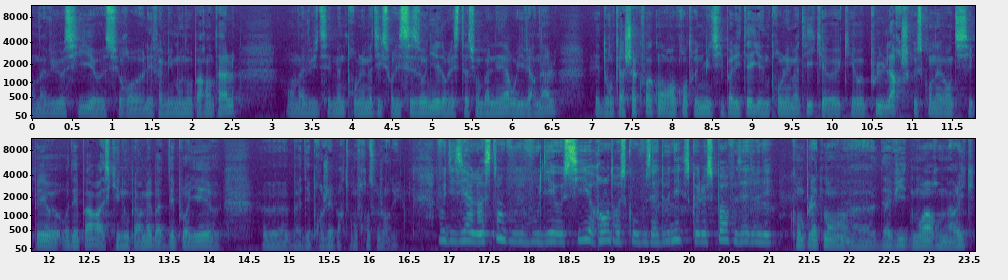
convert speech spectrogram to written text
On a vu aussi sur les familles monoparentales. On a vu ces mêmes problématiques sur les saisonniers dans les stations balnéaires ou hivernales. Et donc à chaque fois qu'on rencontre une municipalité, il y a une problématique euh, qui est plus large que ce qu'on avait anticipé euh, au départ, ce qui nous permet bah, de déployer euh, bah, des projets partout en France aujourd'hui. Vous disiez à l'instant que vous vouliez aussi rendre ce qu'on vous a donné, ce que le sport vous a donné. Complètement. David, moi, Romaric,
